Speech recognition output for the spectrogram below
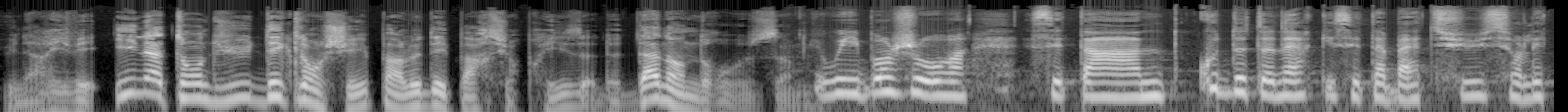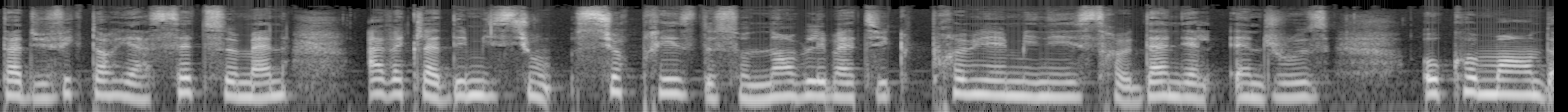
Une arrivée inattendue déclenchée par le départ surprise de Dan Andrews. Oui, bonjour. C'est un coup de tonnerre qui s'est abattu sur l'État du Victoria cette semaine avec la démission surprise de son emblématique Premier ministre Daniel Andrews aux commandes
